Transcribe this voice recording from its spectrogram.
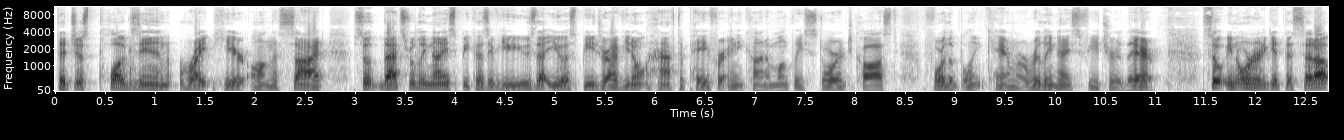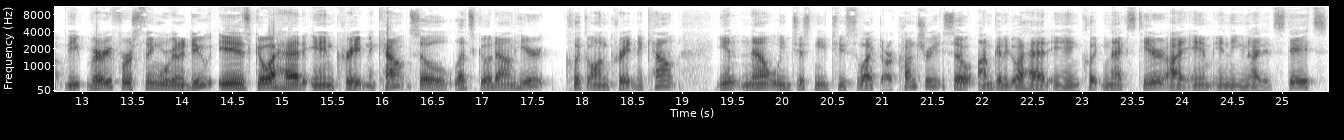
that just plugs in right here on the side. So that's really nice because if you use that USB drive, you don't have to pay for any kind of monthly storage cost for the Blink camera. Really nice feature there. So in order to get this set up, the very first thing we're going to do is go ahead and create an account. So let's go down here, click on create an account. And now we just need to select our country. So I'm going to go ahead and click next here. I am in the United States.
